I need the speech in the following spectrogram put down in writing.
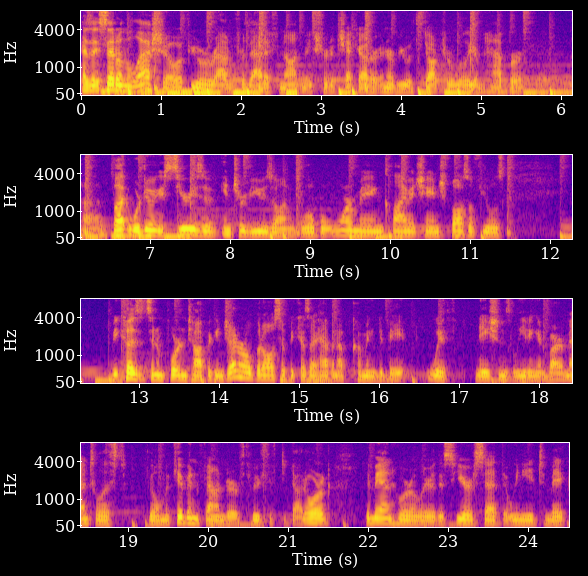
As I said on the last show, if you were around for that, if not, make sure to check out our interview with Dr. William Happer. Uh, but we're doing a series of interviews on global warming, climate change, fossil fuels, because it's an important topic in general, but also because I have an upcoming debate with nation's leading environmentalist, Bill McKibben, founder of 350.org, the man who earlier this year said that we need to make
